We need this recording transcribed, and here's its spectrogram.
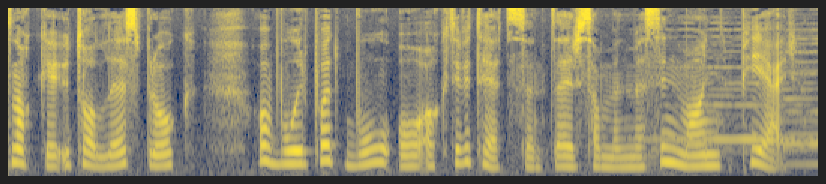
snakker utallige språk og bor på et bo- og aktivitetssenter sammen med sin mann Pierre.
